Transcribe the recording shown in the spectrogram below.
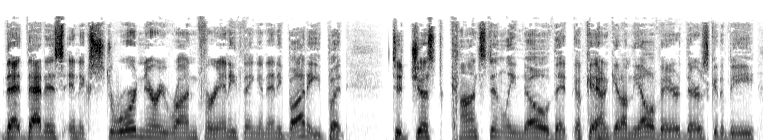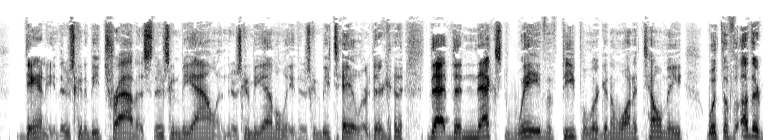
That that is an extraordinary run for anything and anybody but to just constantly know that okay i get on the elevator there's going to be danny there's going to be travis there's going to be alan there's going to be emily there's going to be taylor they're going to that the next wave of people are going to want to tell me what the other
